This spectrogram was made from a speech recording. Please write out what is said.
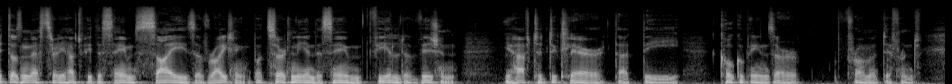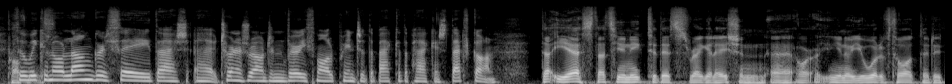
it doesn't necessarily have to be the same size of writing, but certainly in the same field of vision, you have to declare that the cocoa beans are from a different province. So we can no longer say that uh, turn it around in very small print at the back of the packet. That's gone. That, yes, that's unique to this regulation. Uh, or you know, you would have thought that it,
